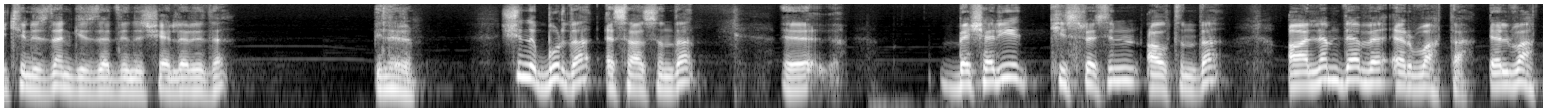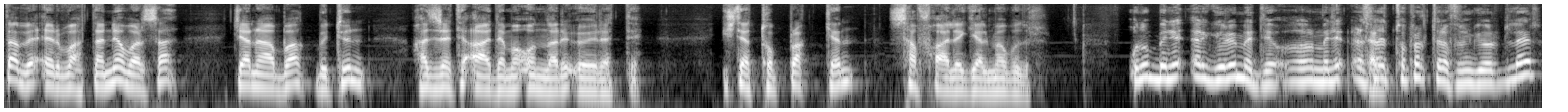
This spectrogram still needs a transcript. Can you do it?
içinizden gizlediğiniz şeyleri de bilirim. Şimdi burada esasında e, beşeri kisvesinin altında alemde ve ervahta, elvahta ve ervahta ne varsa Cenab-ı Hak bütün Hazreti Adem'e onları öğretti. İşte toprakken saf hale gelme budur. Onu melekler göremedi. Onlar melekler sadece toprak tarafını gördüler.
